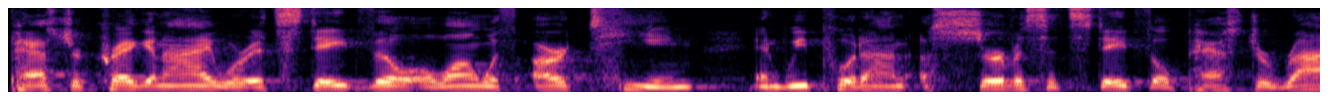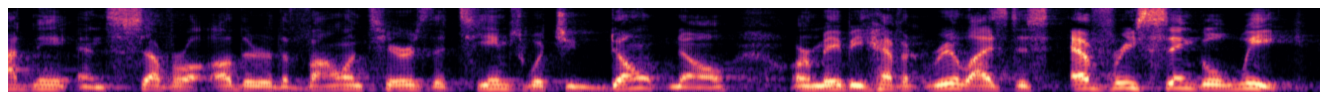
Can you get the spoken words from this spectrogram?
Pastor Craig and I were at Stateville along with our team, and we put on a service at Stateville. Pastor Rodney and several other the volunteers, the teams. What you don't know, or maybe haven't realized, is every single week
